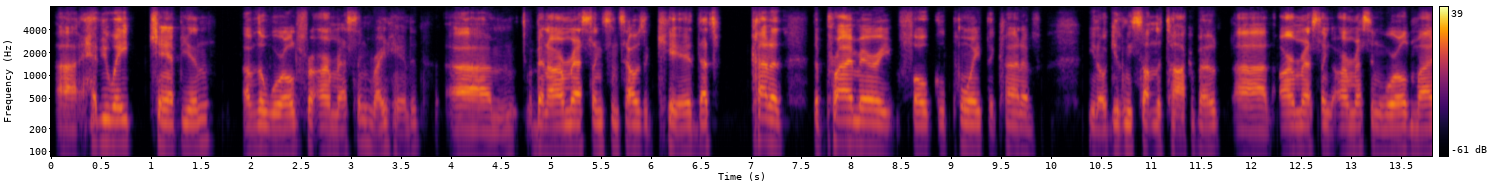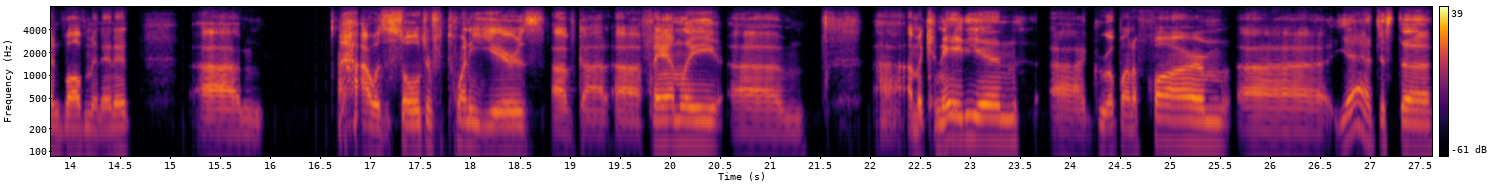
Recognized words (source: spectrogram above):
uh, heavyweight champion of the world for arm wrestling, right handed. Um, I've been arm wrestling since I was a kid. That's kind of the primary focal point that kind of, you know, gives me something to talk about. Uh, arm wrestling, arm wrestling world, my involvement in it. Um, I was a soldier for 20 years. I've got a family. Um, uh, I'm a Canadian. Uh, grew up on a farm. Uh, yeah, just uh,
